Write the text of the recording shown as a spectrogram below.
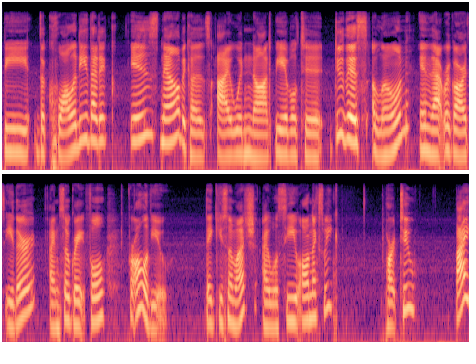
be the quality that it is now because I would not be able to do this alone in that regards either. I'm so grateful for all of you. Thank you so much. I will see you all next week. Part two. Bye.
